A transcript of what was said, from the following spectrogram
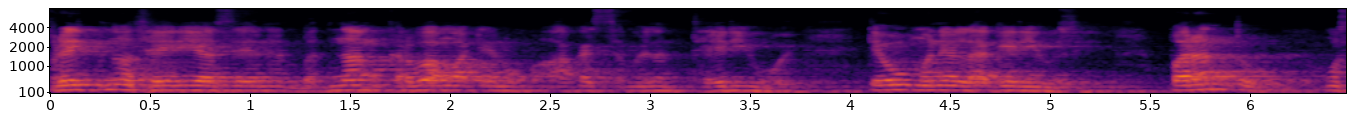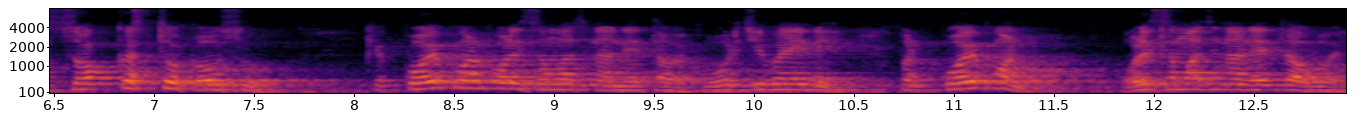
પ્રયત્નો થઈ રહ્યા છે અને બદનામ કરવા માટેનું આ કંઈ સંમેલન થઈ રહ્યું હોય તેવું મને લાગી રહ્યું છે. પરંતુ હું ચોક્કસ તો કહું છું કે કોઈ પણ કોળી સમાજના નેતા હોય, કુંવરજીભાઈ નહીં, પણ કોઈ પણ કોળી સમાજના નેતા હોય,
